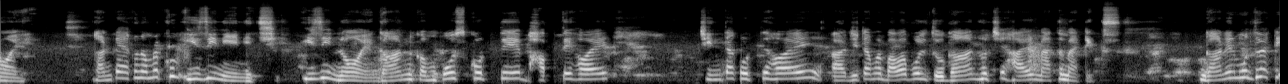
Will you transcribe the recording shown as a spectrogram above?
নয়। গানটা এখন আমরা খুব ইজি নিয়ে নিচ্ছি। ইজি নয়। গান কম্পোজ করতে ভাবতে হয় চিন্তা করতে হয়। আর যেটা আমার বাবা বলতো গান হচ্ছে হায়ার ম্যাথমেটিক্স গানের মধ্যেও একটা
